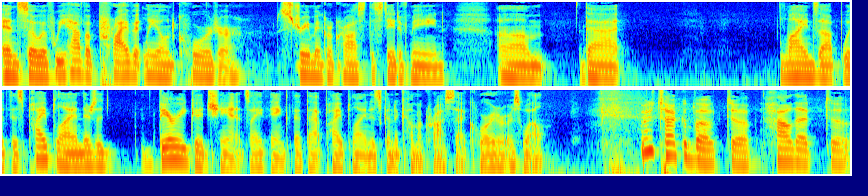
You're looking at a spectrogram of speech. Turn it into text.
And so, if we have a privately owned corridor streaming across the state of Maine um, that lines up with this pipeline, there's a very good chance, I think, that that pipeline is going to come across that corridor as well. We're going to talk about uh, how that uh,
